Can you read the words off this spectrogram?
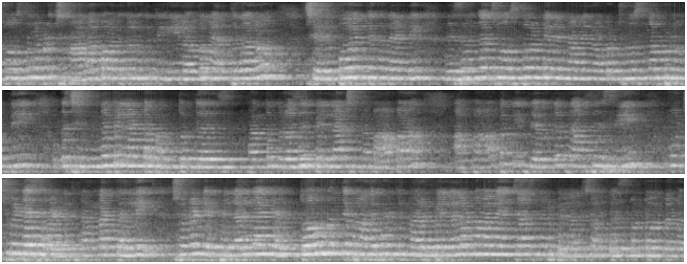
చూస్తున్నప్పుడు చాలా బాధ కలుగుతుంది ఈ లోకం ఎంతగానో చెడిపోయింది కదండి నిజంగా చూస్తూ ఉంటే నేను నేను ఒకటి చూసినప్పుడు ఉంది ఒక చిన్న పిల్లంట పంతొమ్మిది పంతొమ్మిది రోజులు పిల్ల చిన్న పాప ఆ పాపకి పెరుగు రాసేసి కూర్చోబెట్టేశారంట కన్న తల్లి చూడండి పిల్లల్లాగా ఎంతో మంది బాధపడుతున్నారు పిల్లలు ఉన్న వాళ్ళు ఏం చేస్తున్నారు పిల్లలు చంపేసుకుంటూ ఉంటారు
